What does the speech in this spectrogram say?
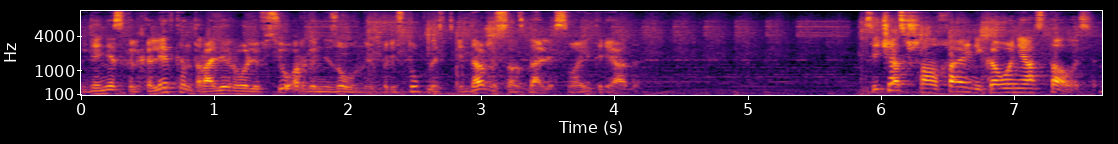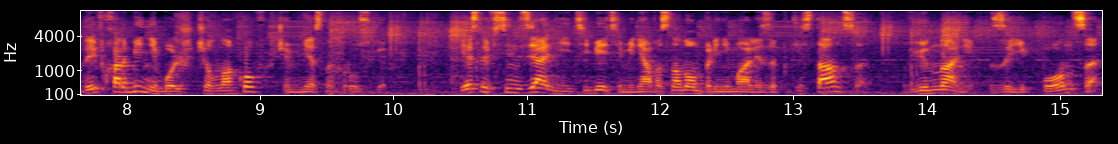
где несколько лет контролировали всю организованную преступность и даже создали свои триады. Сейчас в Шанхае никого не осталось, да и в Харбине больше челноков, чем местных русских. Если в Синьцзяне и Тибете меня в основном принимали за пакистанца, в Юнане за японца,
